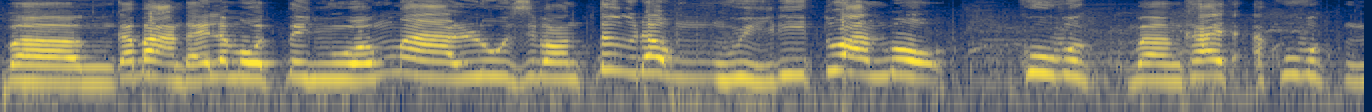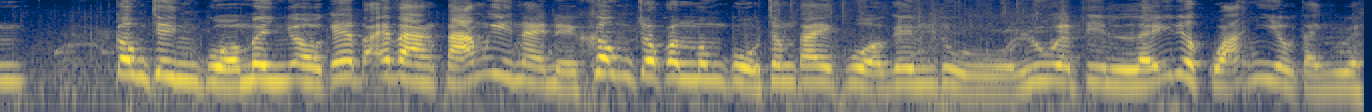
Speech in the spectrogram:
Vâng các bạn thấy là một tình huống mà Lucifer tự động hủy đi toàn bộ khu vực vâng khai khu vực công trình của mình ở cái bãi vàng 8.000 này để không cho con mông cổ trong tay của game thủ LuFT lấy được quá nhiều tài nguyên.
